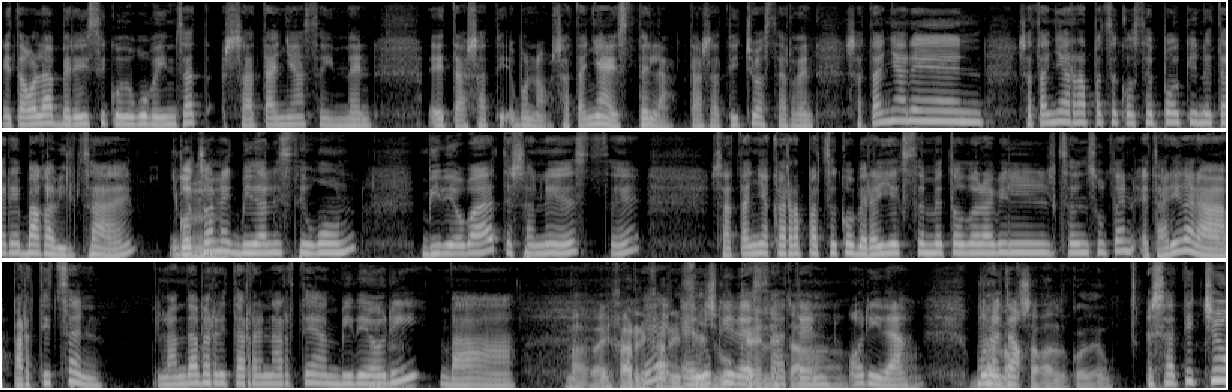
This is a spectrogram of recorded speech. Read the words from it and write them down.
Eta hola bereiziko dugu behintzat sataina zein den. Eta, sati, bueno, sataina ez dela, eta satitxoa zer den. Satainaren, sataina rapatzeko zepoekin eta ere bagabiltza, eh? Gotzonek bidaliz digun, bideo bat, esan ez, eh? Satainak harrapatzeko beraiek zen metodora biltzen zuten, eta ari gara partitzen landa berritarren artean bideo hori, ba, Ba, bai, jarri, Eh, jarri eduki Facebooken dezaten, eta... hori da. No? Bueno, eta- zabalduko deu. Satitxu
